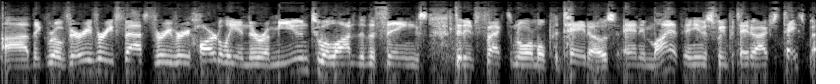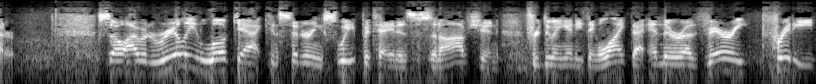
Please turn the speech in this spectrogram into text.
Uh, they grow very, very fast, very, very heartily, and they're immune to a lot of the things that infect normal potatoes. And in my opinion, a sweet potato actually tastes better. So I would really look at considering sweet potatoes as an option for doing anything like that. And they're a very pretty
